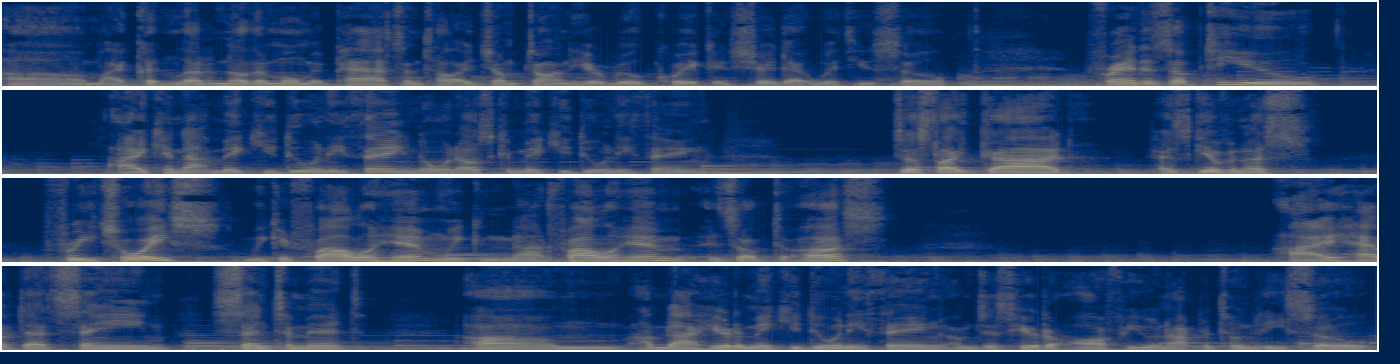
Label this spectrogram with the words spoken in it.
Um, I couldn't let another moment pass until I jumped on here real quick and shared that with you. So, friend, it's up to you. I cannot make you do anything. No one else can make you do anything. Just like God has given us free choice, we can follow Him. We can not follow Him. It's up to us. I have that same sentiment um, I'm not here to make you do anything. I'm just here to offer you an opportunity. So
